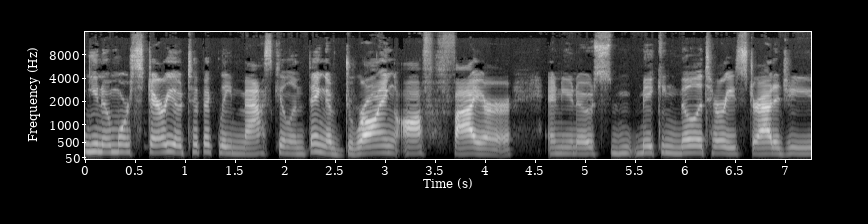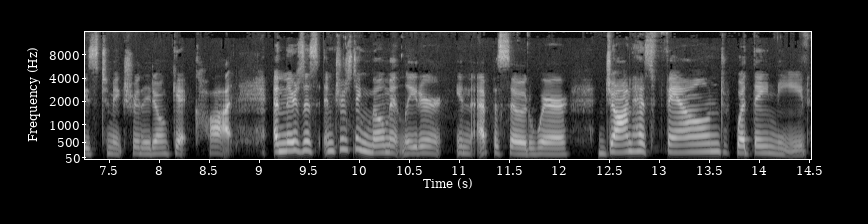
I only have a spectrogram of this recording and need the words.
you know, more stereotypically masculine thing of drawing off fire and you know making military strategies to make sure they don't get caught. And there's this interesting moment later in the episode where John has found what they need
